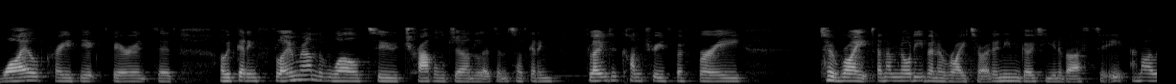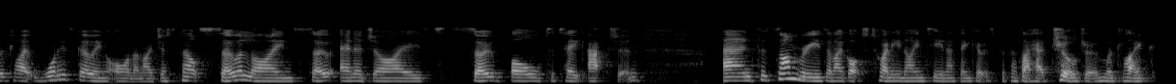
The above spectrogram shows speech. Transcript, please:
wild, crazy experiences. I was getting flown around the world to travel journalism, so I was getting flown to countries for free to write, and I'm not even a writer. I didn't even go to university. And I was like, what is going on? And I just felt so aligned, so energized, so bold to take action. And for some reason, I got to 2019. I think it was because I had children, was like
